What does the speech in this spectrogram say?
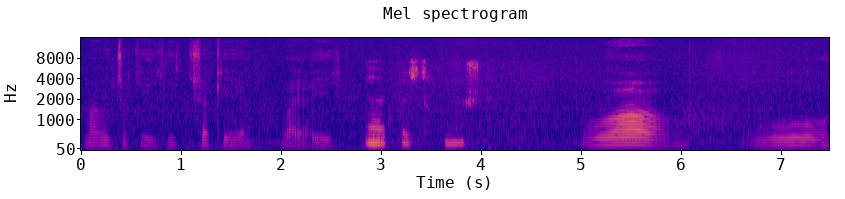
Mármint csak így, így sekélyen. Várja, így. Hát ez most. Wow. Wow.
